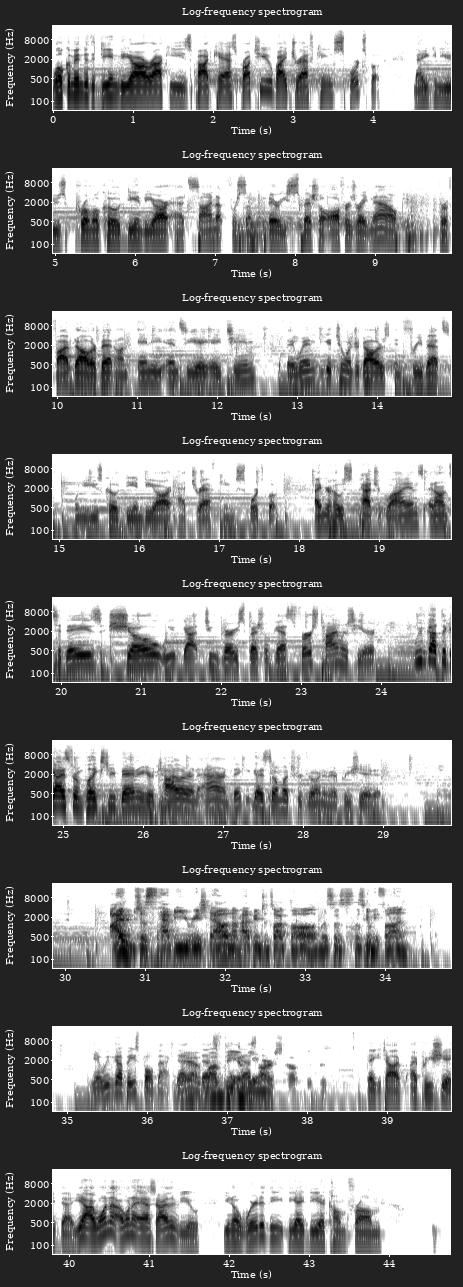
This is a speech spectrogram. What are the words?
Welcome into the DNVR Rockies podcast brought to you by DraftKings Sportsbook. Now you can use promo code DNVR at sign up for some very special offers right now. For a $5 bet on any NCAA team, if they win, you get $200 in free bets when you use code DNVR at DraftKings Sportsbook. I'm your host, Patrick Lyons, and on today's show, we've got two very special guests, first timers here. We've got the guys from Blake Street Banner here, Tyler and Aaron. Thank you guys so much for joining me. I appreciate it. I'm just happy you reached out, and I'm happy to talk ball. This is this is gonna be fun. Yeah, we've got baseball back. That, yeah, that's love fantastic. DNVR stuff. Thank you, Tyler. I appreciate that. Yeah, I wanna I wanna ask either of you. You know, where did the the idea come from?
